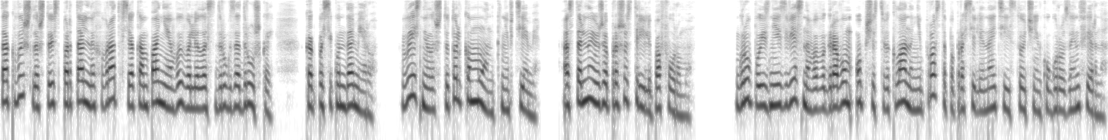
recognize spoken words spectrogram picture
Так вышло, что из портальных врат вся компания вывалилась друг за дружкой, как по секундомеру. Выяснилось, что только Монк не в теме. Остальные уже прошустрили по форуму. Группу из неизвестного в игровом обществе клана не просто попросили найти источник угрозы Инферно.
